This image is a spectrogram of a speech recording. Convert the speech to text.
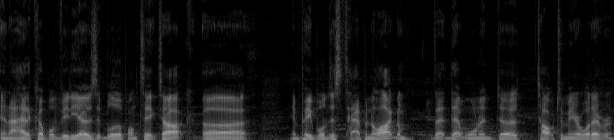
and I had a couple of videos that blew up on TikTok, uh, and people just happened to like them that that wanted to talk to me or whatever.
